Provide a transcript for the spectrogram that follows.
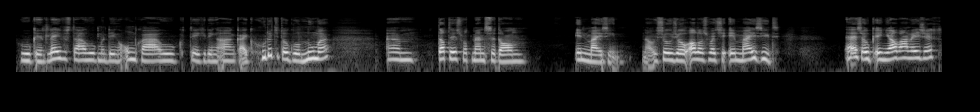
hoe ik in het leven sta, hoe ik met dingen omga, hoe ik tegen dingen aankijk. Hoe dat je het ook wil noemen. Um, dat is wat mensen dan in mij zien. Nou, sowieso alles wat je in mij ziet, hè, is ook in jou aanwezig.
